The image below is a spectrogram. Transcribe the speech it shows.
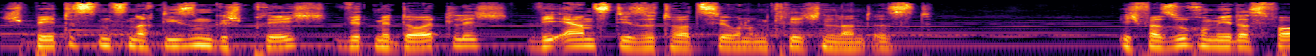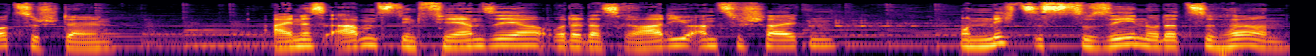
Spätestens nach diesem Gespräch wird mir deutlich, wie ernst die Situation in Griechenland ist. Ich versuche mir das vorzustellen. Eines Abends den Fernseher oder das Radio anzuschalten und nichts ist zu sehen oder zu hören.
